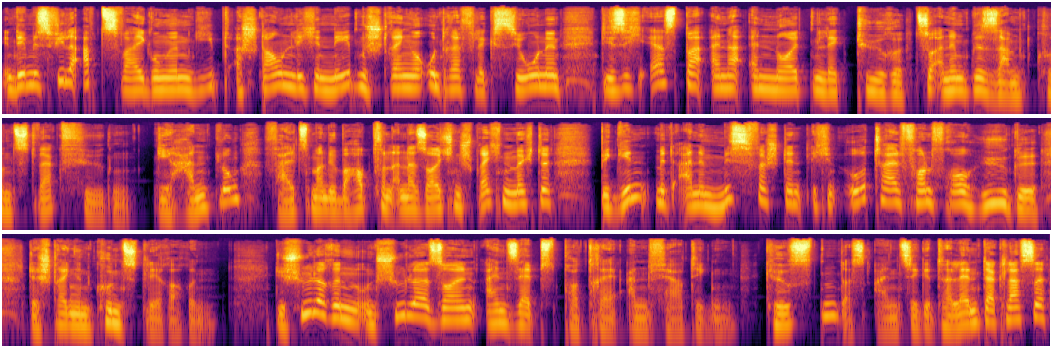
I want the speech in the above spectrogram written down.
in dem es viele Abzweigungen gibt, erstaunliche Nebenstränge und Reflexionen, die sich erst bei einer erneuten Lektüre zu einem Gesamtkunstwerk fügen. Die Handlung, falls man überhaupt von einer solchen sprechen möchte, beginnt mit einem missverständlichen Urteil von Frau Hügel, der strengen Kunstlehrerin. Die Schülerinnen und Schüler sollen ein Selbstporträt anfertigen. Kirsten, das einzige Talent der Klasse,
